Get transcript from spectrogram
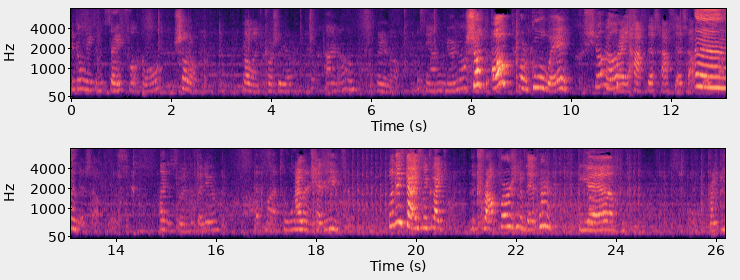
I don't even say fuck off. Shut up. Not like curse you. I know. No, you're not. Yes, I am. You're not. Shut up or go away. Shut up. Right, hack this, hack this, this, Uh. hack this, hack this. I just ruined the video. That's my toy. I will kill you. Don't these guys look like the crap version of Deadpool? Yeah. Right, you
